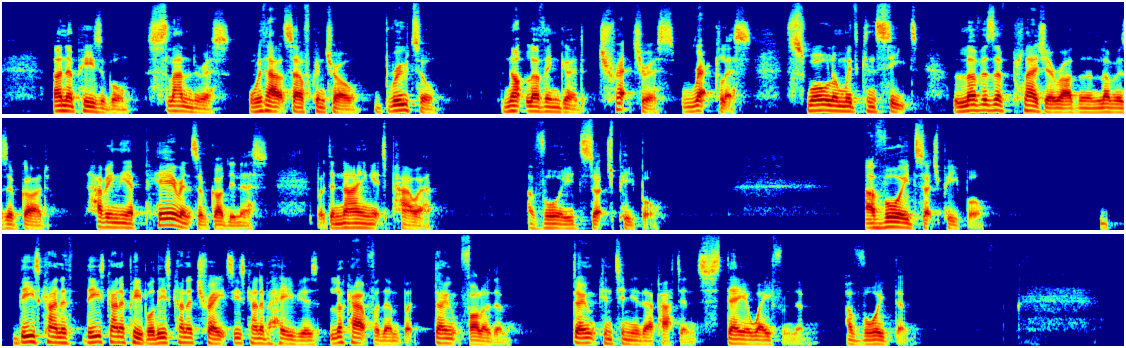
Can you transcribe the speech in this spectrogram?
unappeasable, slanderous, without self control, brutal, not loving good, treacherous, reckless, swollen with conceit, lovers of pleasure rather than lovers of God, having the appearance of godliness, but denying its power. Avoid such people. Avoid such people. These kind, of, these kind of people, these kind of traits, these kind of behaviors, look out for them, but don't follow them. Don't continue their pattern. Stay away from them. Avoid them.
